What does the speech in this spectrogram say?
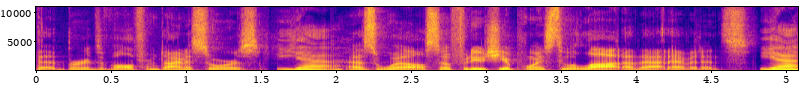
that birds evolved from dinosaurs yeah. as well. So Feduccia points to a lot of that evidence. Yeah.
